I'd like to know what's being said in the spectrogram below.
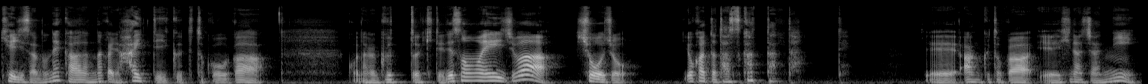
刑事さんのね、体の中に入っていくってところが、こうなんかグッと来て、で、そのままエイジは少女、よかった、助かったんだって。で、アンクとか、えー、ひなちゃんに、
